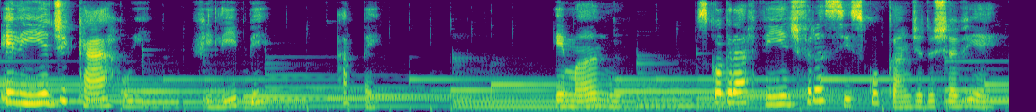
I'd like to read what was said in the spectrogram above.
ele ia de carro e Felipe a pé. Emmanuel, psicografia de Francisco Cândido Xavier.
